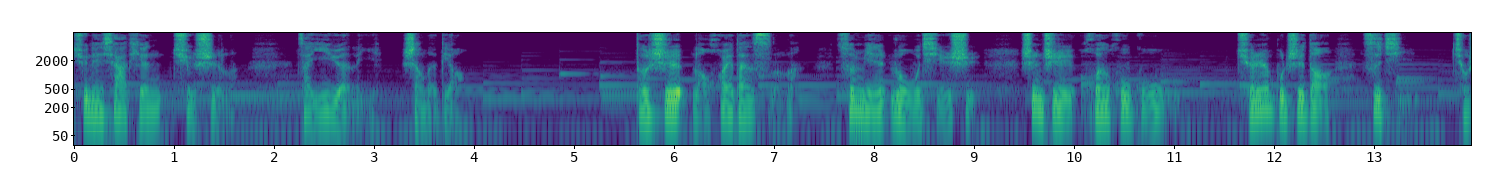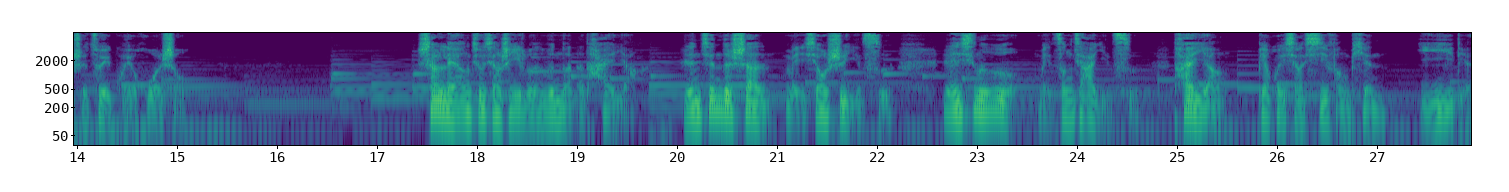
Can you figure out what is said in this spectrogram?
去年夏天去世了，在医院里上了吊。得知老坏蛋死了，村民若无其事，甚至欢呼鼓舞，全然不知道自己就是罪魁祸首。善良就像是一轮温暖的太阳，人间的善每消失一次，人性的恶每增加一次，太阳便会向西方偏移一点。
